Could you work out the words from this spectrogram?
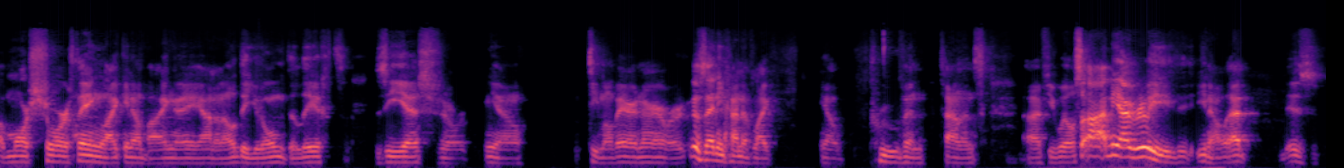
a more sure thing like you know buying a I don't know de Jong, de Ligt, Ziyech, or you know Timo Werner, or just any kind of like you know proven talents. uh, if you will. So I mean, I really you know that is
